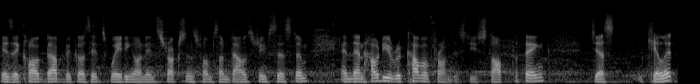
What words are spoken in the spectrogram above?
Is it clogged up because it's waiting on instructions from some downstream system? And then how do you recover from this? Do you stop the thing, just kill it?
